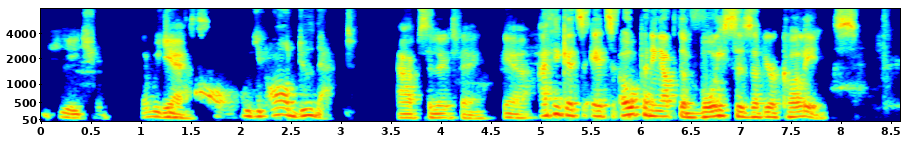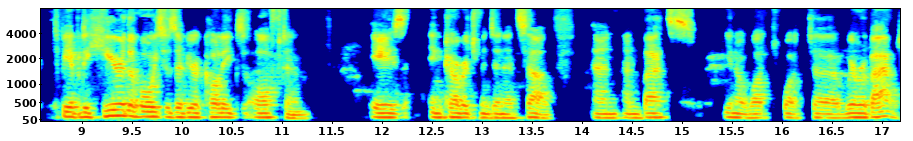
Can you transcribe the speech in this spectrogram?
we appreciate you. that we can yes. all, we can all do that. Absolutely. Yeah. I think it's it's opening up the voices of your colleagues. To be able to hear the voices of your colleagues often is encouragement in itself. And and that's you know what what uh, we're about.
